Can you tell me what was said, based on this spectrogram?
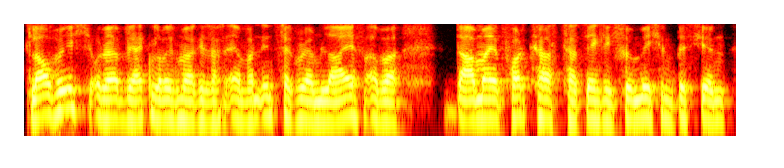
glaube ich. Oder wir hatten, glaube ich, mal gesagt, irgendwann Instagram Live. Aber da mein Podcast tatsächlich für mich ein bisschen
